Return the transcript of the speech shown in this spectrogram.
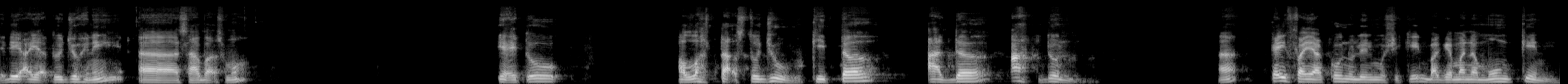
jadi ayat tujuh ini uh, sahabat semua iaitu Allah tak setuju kita ada ahdun. Ha? Kaifa yakunu lil musyrikin bagaimana mungkin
